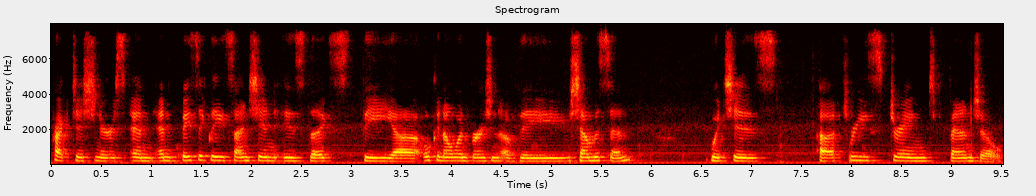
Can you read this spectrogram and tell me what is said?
practitioners, and and basically Sanshin is the the uh, Okinawan version of the shamisen, which is a three-stringed banjo.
